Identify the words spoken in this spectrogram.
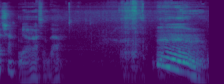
Горячая? м'ясо, да. Дякую.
